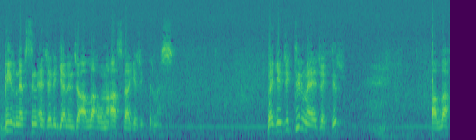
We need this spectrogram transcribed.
bir nefsin eceli gelince Allah onu asla geciktirmez. Ve geciktirmeyecektir. Allah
